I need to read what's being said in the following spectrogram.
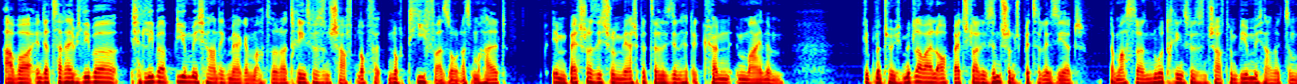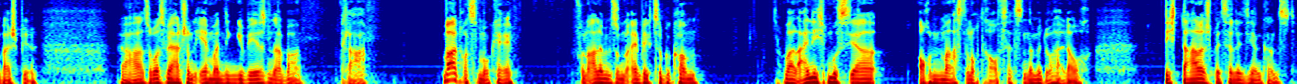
Aber in der Zeit habe ich lieber, ich hätte lieber Biomechanik mehr gemacht oder Trainingswissenschaft noch, noch tiefer so, dass man halt im Bachelor sich schon mehr spezialisieren hätte können in meinem. Gibt natürlich mittlerweile auch Bachelor, die sind schon spezialisiert. Da machst du dann nur Trainingswissenschaft und Biomechanik zum Beispiel. Ja, sowas wäre halt schon eher mein Ding gewesen, aber klar, war trotzdem okay, von allem so einen Einblick zu bekommen. Weil eigentlich muss ja auch ein Master noch draufsetzen, damit du halt auch dich da dann spezialisieren kannst.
